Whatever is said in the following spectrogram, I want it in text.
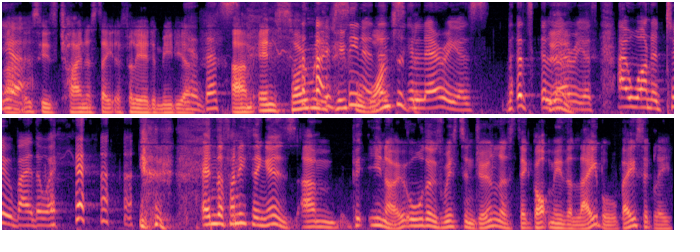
Uh, yeah. Uh, this is China State Affiliated Media. Yeah, that's. Um, and so many I've people seen it. wanted that's hilarious. That's hilarious. Yeah. I wanted to, by the way. and the funny thing is, um, you know, all those Western journalists that got me the label basically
